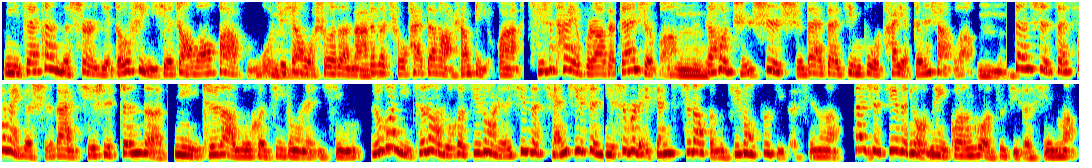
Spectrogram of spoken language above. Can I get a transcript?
你在干的事儿也都是一些照猫画虎。嗯就像我说的，拿着个球拍在网上比划，其实他也不知道在干什么。嗯然后只是时代在进步，他也跟上了。嗯但是在下一个时代，其实真的你知道如何击中人心。如果你知道如何击中人心的前提是你是不是得先知道怎么击中自己的心了？但是接着你有内观过自己的心吗？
